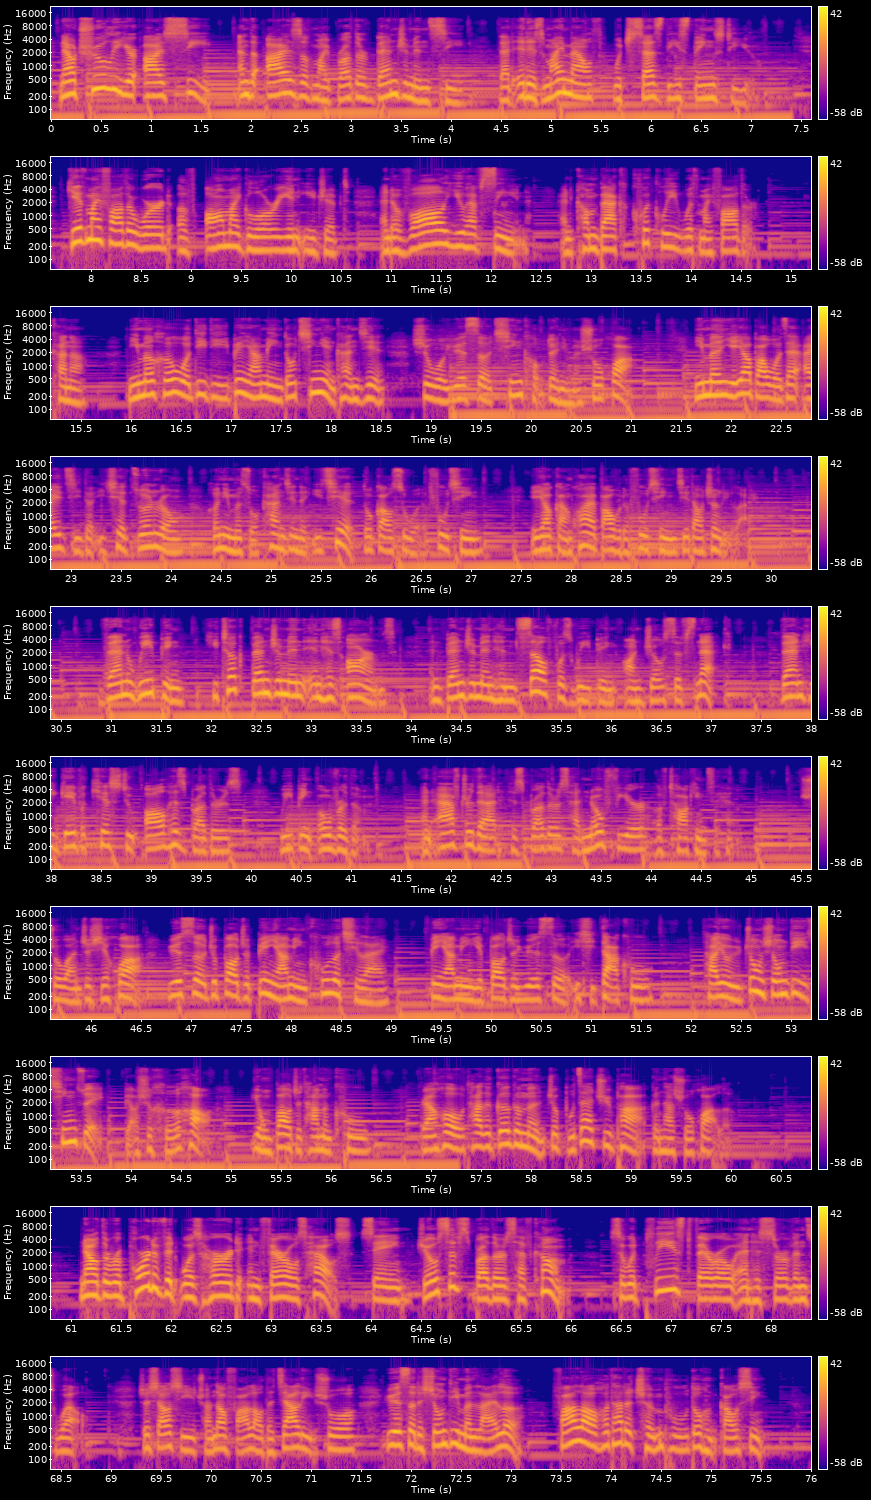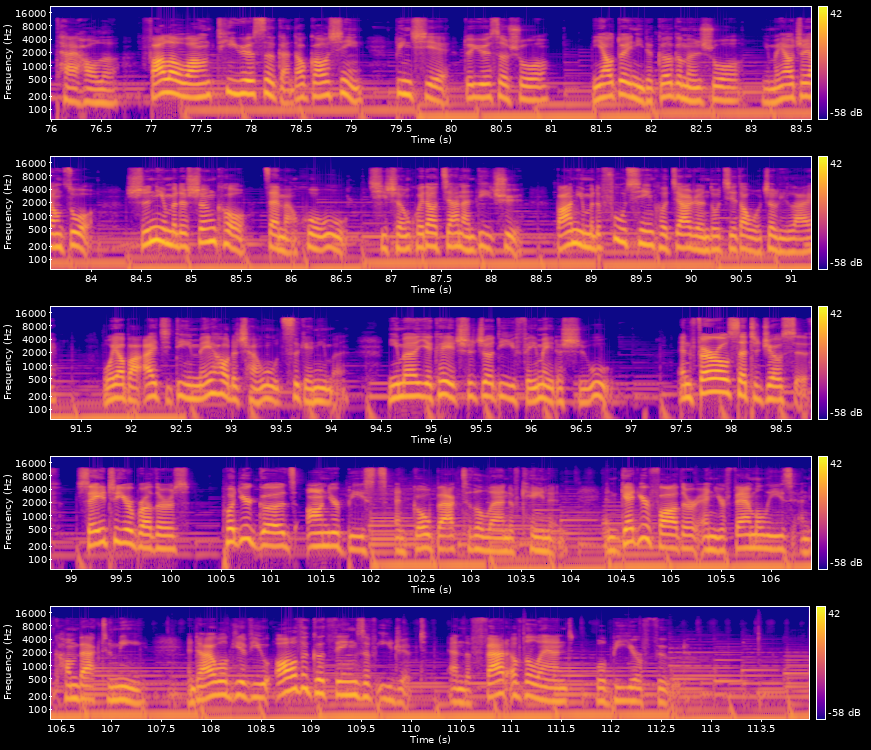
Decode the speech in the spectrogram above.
Now truly your eyes see, and the eyes of my brother Benjamin see, that it is my mouth which says these things to you. Give my father word of all my glory in Egypt and of all you have seen, and come back quickly with my father。”看呐、啊，你们和我弟弟便雅悯都亲眼看见，是我约瑟亲口对你们说话。你们也要把我在埃及的一切尊荣和你们所看见的一切都告诉我的父亲，也要赶快把我的父亲接到这里来。Then weeping, he took Benjamin in his arms, and Benjamin himself was weeping on Joseph's neck. Then he gave a kiss to all his brothers, weeping over them. And after that, his brothers had no fear of talking to him. 说完这些话，约瑟就抱着便雅悯哭了起来，便雅悯也抱着约瑟一起大哭。他又与众兄弟亲嘴，表示和好，拥抱着他们哭。然后他的哥哥们就不再惧怕跟他说话了。Now the report of it was heard in Pharaoh's house, saying, Joseph's brothers have come. So it pleased Pharaoh and his servants well. 这消息传到法老的家里，说约瑟的兄弟们来了。法老和他的臣仆都很高兴。太好了，法老王替约瑟感到高兴，并且对约瑟说：“你要对你的哥哥们说，你们要这样做，使你们的牲口载满货物，启程回到迦南地去，把你们的父亲和家人都接到我这里来。我要把埃及地美好的产物赐给你们，你们也可以吃这地肥美的食物。” And Pharaoh said to Joseph, "Say to your brothers." Put your goods on your beasts and go back to the land of Canaan, and get your father and your families and come back to me, and I will give you all the good things of Egypt, and the fat of the land will be your food.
